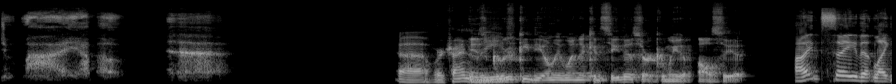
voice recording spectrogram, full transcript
to my abode Uh, we're trying to Is leave. Grookey the only one that can see this, or can we all see it? I'd say that like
